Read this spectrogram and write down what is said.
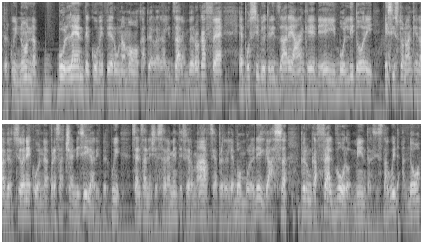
per cui non bollente come per una moca per realizzare un vero caffè, è possibile possibile utilizzare anche dei bollitori, esistono anche nella versione con presaccendi sigari, per cui senza necessariamente fermarsi aprire le bombole del gas per un caffè al volo mentre si sta guidando,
